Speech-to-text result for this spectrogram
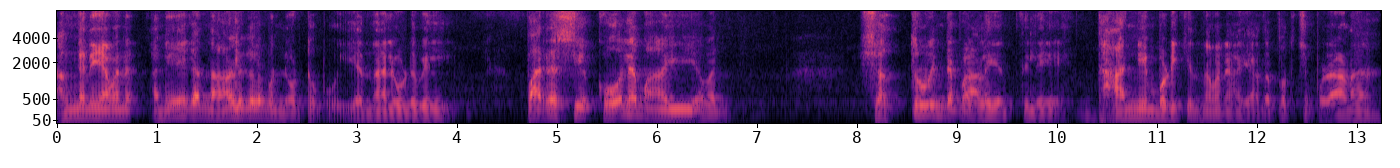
അങ്ങനെ അവൻ അനേക നാളുകൾ മുന്നോട്ട് പോയി. എന്നാൽ ഒടുവിൽ പരസ്യ കോലമായി അവൻ ശത്രുവിന്റെ പാളയത്തിലെ ധാന്യം പൊടിക്കുന്നവനായി അതപ്പറിച്ചപ്പോഴാണ്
